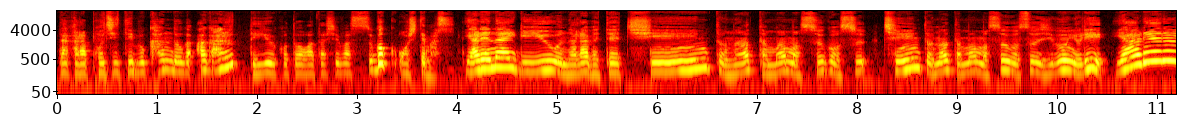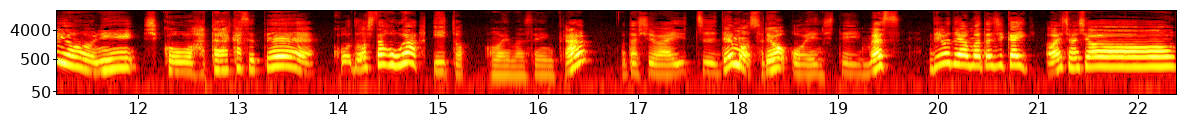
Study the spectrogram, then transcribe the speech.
だからポジティブ感度が上がるっていうことを私はすごく推してます。やれない理由を並べてチーンとなったまま過ごす。チーンとなったまま過ごす自分よりやれるように思考を働かせて行動した方がいいと思いませんか？私はいつでもそれを応援しています。ではではまた次回お会いしましょう。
